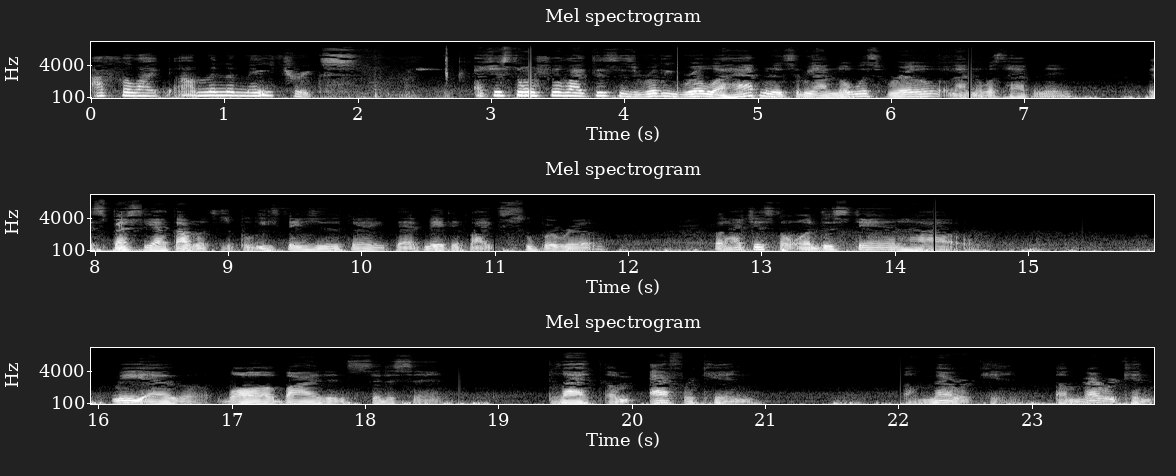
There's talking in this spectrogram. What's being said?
I feel like I'm in the Matrix. I just don't feel like this is really real or happening to me. I know it's real and I know it's happening. Especially after I went to the police station today. That made it like super real. But I just don't understand how me as a law abiding citizen, black um, African American, American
